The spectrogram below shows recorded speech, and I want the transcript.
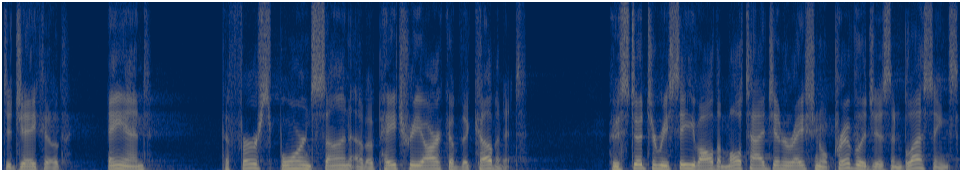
to Jacob, and the firstborn son of a patriarch of the covenant, who stood to receive all the multi generational privileges and blessings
